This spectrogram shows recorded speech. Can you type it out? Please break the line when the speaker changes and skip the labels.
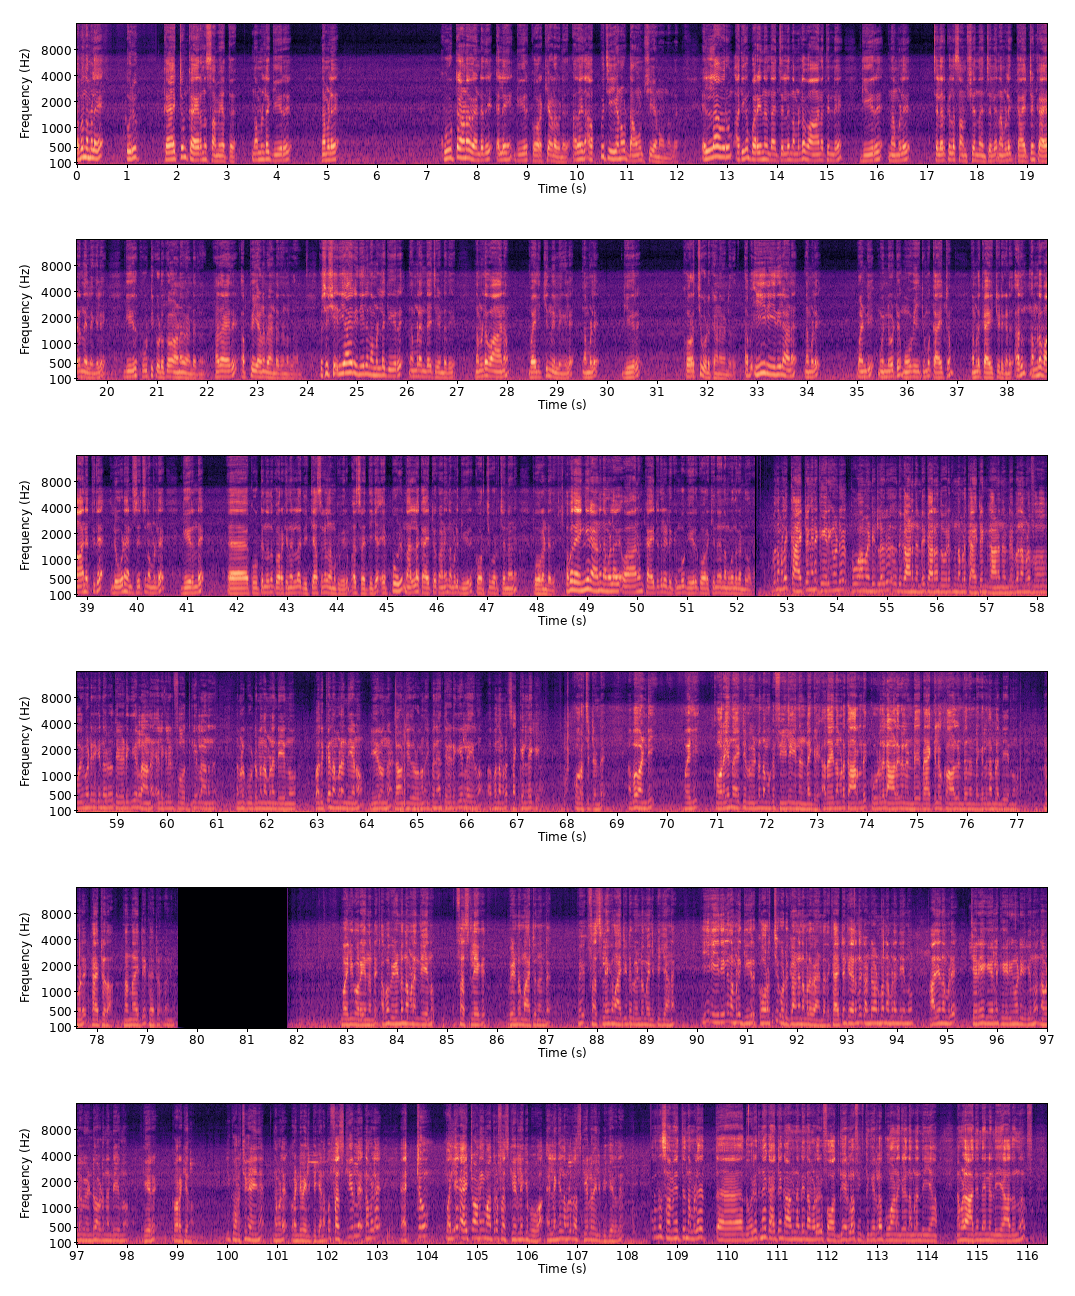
അപ്പോൾ നമ്മളെ ഒരു കയറ്റം കയറുന്ന സമയത്ത് നമ്മളുടെ ഗിയർ നമ്മൾ കൂട്ടാണോ വേണ്ടത്? അല്ലെങ്കിൽ ഗിയർ കുറയ്ക്കുകയാണോ വേണ്ടത്? അതായത് അപ്പ് ചെയ്യണോ ഡൗൺ ചെയ്യണോ എന്നുള്ളത്. എല്ലാവരും അധികം പറയുന്നത് എന്താണെന്ന് വെച്ചാൽ നമ്മുടെ വാഹനത്തിന്റെ ഗിയർ നമ്മൾ ചിലർക്കുള്ള സംശയം എന്താണെന്ന് വെച്ചാൽ നമ്മൾ കയറ്റം കയറുന്നില്ലെങ്കിൽ ഗിയർ കൂട്ടി കൊടുക്കുകയാണ് വേണ്ടത്? അതായത് അപ്പ് ചെയ്യാണ് വേണ്ടത് എന്നുള്ളതാണ്. പക്ഷേ ശരിയായ രീതിയിൽ നമ്മളുടെ ഗിയർ നമ്മൾ എന്താ ചെയ്യേണ്ടത്? നമ്മുടെ വാഹനം വലിക്കുന്നില്ലെങ്കിൽ നമ്മൾ ഗിയർ കുറച്ച് കൊടുക്കുകയാണ് വേണ്ടത്. അപ്പോൾ ഈ രീതിയിലാണ് നമ്മൾ വണ്ടി മുന്നോട്ട് മൂവ് ചെയ്യിക്കുമ്പോൾ കയറ്റം നമ്മൾ കയറ്റി കയറ്റിയെടുക്കേണ്ടത്. അതും നമ്മുടെ വാഹനത്തിലെ ലോഡ് അനുസരിച്ച് നമ്മളുടെ ഗിയറിന്റെ കൂട്ടുന്നതും കുറയ്ക്കുന്നതിനുള്ള വ്യത്യാസങ്ങൾ നമുക്ക് വരും. അത് ശ്രദ്ധിക്കുക. എപ്പോഴും നല്ല കയറ്റമൊക്കെ ആണെങ്കിൽ നമ്മൾ ഗിയർ കുറച്ച് കുറച്ച് തന്നെയാണ് പോകേണ്ടത്. അപ്പോൾ അത് എങ്ങനെയാണ് നമ്മൾ വാഹനം കയറ്റത്തിൽ എടുക്കുമ്പോൾ ഗിയർ കുറയ്ക്കുന്നത് നമുക്കൊന്ന് കണ്ടു നോക്കാം അപ്പോൾ നമ്മൾ കയറ്റം ഇങ്ങനെ കയറി കൊണ്ട് പോകാൻ വേണ്ടിയിട്ടുള്ള ഒരു ഇത് കാണുന്നുണ്ട്. കാരണം ദൂരത്ത് നമ്മൾ കയറ്റം കാണുന്നുണ്ട്. ഇപ്പോൾ നമ്മൾ പോയിക്കൊണ്ടിരിക്കുന്ന ഒരു തേർഡ് ഗിയറിലാണ് അല്ലെങ്കിൽ ഒരു ഫോർത്ത് ഗിയറിലാണെന്ന് നമ്മൾ കൂട്ടുമ്പോൾ നമ്മൾ എന്ത് ചെയ്യുന്നു? പതുക്കെ നമ്മൾ എന്ത് ചെയ്യണം ഗിയർ ഒന്ന് ഡൗൺ ചെയ്ത് കൊടുക്കണം. ഇപ്പോൾ ഞാൻ തേർഡ് ഗിയറിലായിരുന്നു അപ്പോൾ നമ്മൾ സെക്കൻഡിലേക്ക് കുറച്ചിട്ടുണ്ട്. അപ്പോൾ വണ്ടി വലി കുറയുന്നതായിട്ട് വീണ്ടും നമുക്ക് ഫീൽ ചെയ്യുന്നുണ്ടെങ്കിൽ അതായത് നമ്മുടെ കാറിൽ കൂടുതൽ ആളുകളുണ്ട് ബാക്കിലൊക്കെ ആളുണ്ടെന്നുണ്ടെങ്കിൽ നമ്മൾ എന്ത് ചെയ്യുന്നു? നമ്മൾ കയറ്റുക. നന്നായിട്ട് കയറ്റം വലി കുറയുന്നുണ്ട്. അപ്പോൾ വീണ്ടും നമ്മൾ എന്ത് ചെയ്യുന്നു? ഫസ്റ്റിലേക്ക് വീണ്ടും മാറ്റുന്നുണ്ട്. ഫസ്റ്റിലേക്ക് മാറ്റിയിട്ട് വീണ്ടും വലിപ്പിക്കുകയാണ്. ഈ രീതിയിൽ നമ്മൾ ഗിയർ കുറച്ച് കൊടുക്കുകയാണ് നമ്മൾ വേണ്ടത്. കയറ്റം കയറുന്നത് കണ്ടു കാണുമ്പോൾ നമ്മൾ എന്ത് ചെയ്യുന്നു? ആദ്യം നമ്മൾ ചെറിയ ഗിയറിൽ കയറിക്കൊണ്ടിരിക്കുന്നു നമ്മൾ വീണ്ടും അവിടെ നിന്ന് എന്ത് ചെയ്യുന്നു? ഗിയർ കുറയ്ക്കുന്നു. ഈ കുറച്ച് കഴിഞ്ഞ് നമ്മൾ വണ്ടി വലിപ്പിക്കുകയാണ്. അപ്പോൾ ഫസ്റ്റ് ഗിയറിൽ നമ്മൾ ഏറ്റവും വലിയ കയറ്റമാണെങ്കിൽ മാത്രം ഫസ്റ്റ് ഗിയറിലേക്ക് പോവുക. അല്ലെങ്കിൽ നമ്മൾ ഫസ്റ്റ് ഗിയറിൽ വലിപ്പിക്കരുത്. കയറുന്ന സമയത്ത് നമ്മൾ ദൂരത്തിനെ കയറ്റം കാണുന്നുണ്ടെങ്കിൽ നമ്മളൊരു ഫോർത്ത് ഗിയറിലോ ഫിഫ്ത്ത് ഗിയറിലോ പോവുകയാണെങ്കിൽ നമ്മൾ എന്ത് ചെയ്യുക നമ്മൾ ആദ്യം തന്നെ എന്ത് ചെയ്യുക അതൊന്ന്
